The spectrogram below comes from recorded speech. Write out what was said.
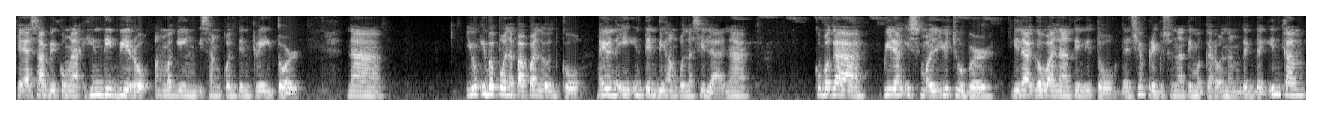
Kaya sabi ko nga, hindi biro ang maging isang content creator na yung iba po napapanood ko, ngayon naiintindihan ko na sila na kumbaga bilang small YouTuber, ginagawa natin ito dahil syempre gusto natin magkaroon ng dagdag income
